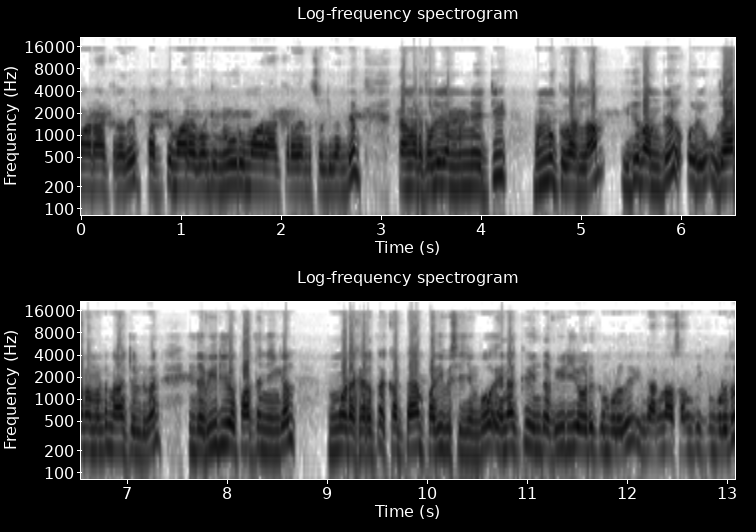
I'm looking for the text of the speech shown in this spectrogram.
மாடாக்குறது பத்து மாடை வேண்டி நூறு மாடு ஆக்குறதுன்னு சொல்லி வந்து தங்களோட தொழிலை முன்னேற்றி முன்னுக்கு வரலாம். இது வந்து ஒரு உதாரணம் என்று நான் சொல்லுவேன். இந்த வீடியோ பார்த்த நீங்கள் உங்களோட கருத்தை கட்டாயம் பதிவு செய்யுங்கோ. எனக்கு இந்த வீடியோ எடுக்கும் பொழுது இந்த அண்ணா சந்திக்கும் பொழுது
